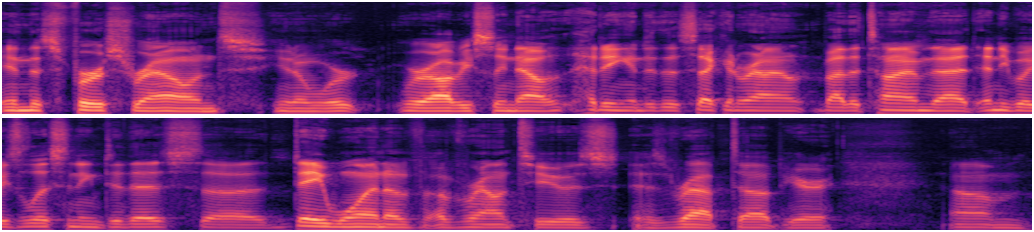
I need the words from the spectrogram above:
in this first round, you know, we're we're obviously now heading into the second round. By the time that anybody's listening to this, uh, day one of, of round two is has wrapped up here. Um,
